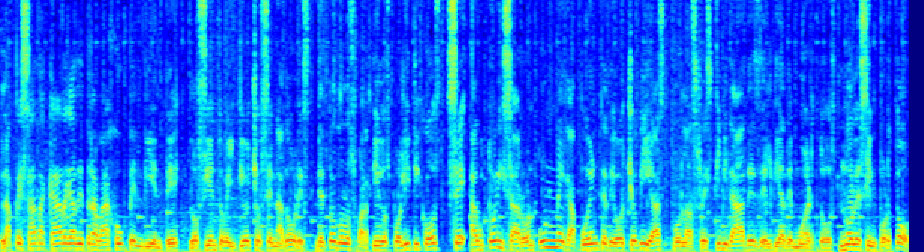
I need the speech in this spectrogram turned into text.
la pesada carga de trabajo pendiente, los 128 senadores de todos los partidos políticos se autorizaron un megapuente de ocho días por las festividades del Día de Muertos. No les importó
